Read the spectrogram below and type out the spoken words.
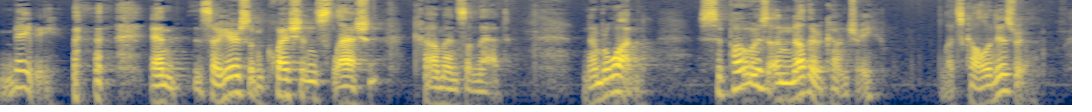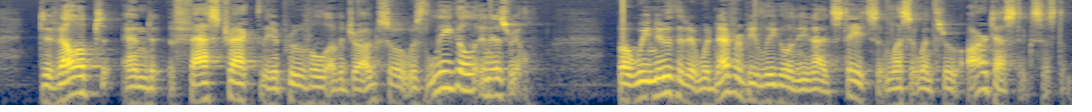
Maybe. and so here are some questions slash comments on that. Number one, suppose another country, let's call it Israel, developed and fast tracked the approval of a drug so it was legal in Israel. But we knew that it would never be legal in the United States unless it went through our testing system,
